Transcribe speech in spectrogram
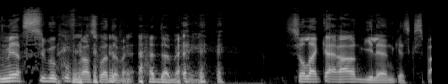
Merci beaucoup, François. Demain. à demain. sur la 40, Guylaine, qu'est-ce qui se passe?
